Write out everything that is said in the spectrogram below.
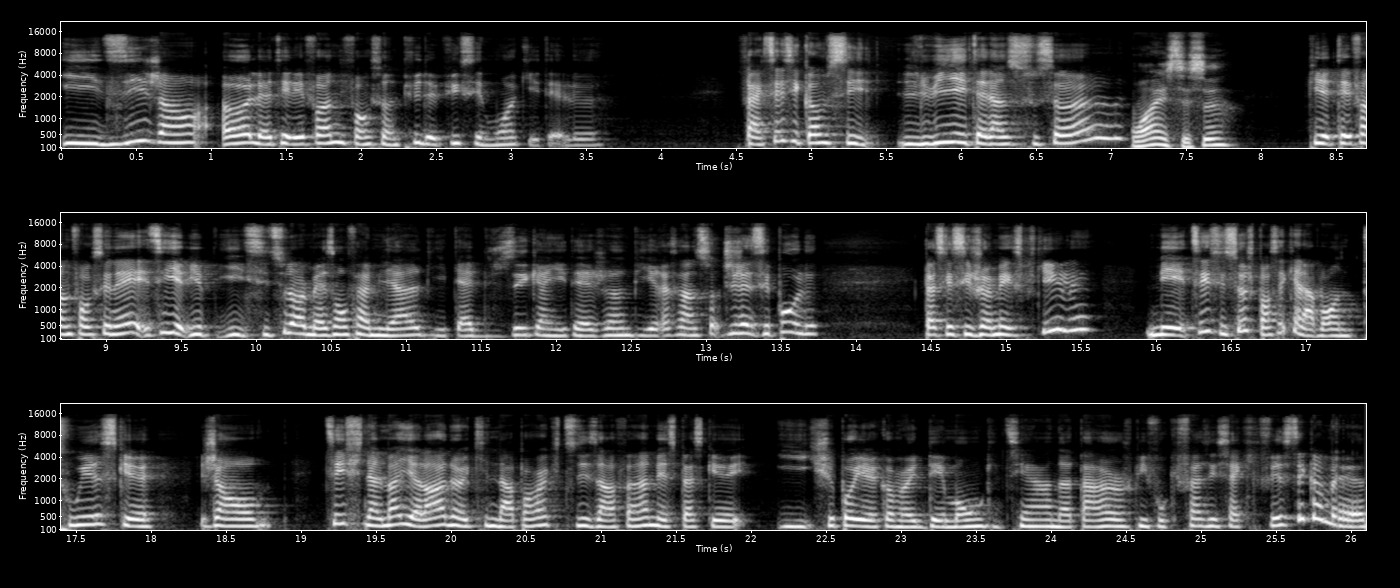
il dit genre, ah, le téléphone, il fonctionne plus depuis que c'est moi qui étais là. Fait que tu sais, c'est comme si lui était dans le sous-sol, Ouais, c'est ça. puis le téléphone fonctionnait. Tu sais, c'est-tu leur maison familiale, puis il était abusé quand il était jeune, puis il reste dans le sous-sol? Tu sais, je sais pas, là. Parce que c'est jamais expliqué, là. Mais tu sais, c'est ça, je pensais qu'elle allait avoir une twist que, genre, tu sais, finalement, il a l'air d'un kidnappeur qui tue des enfants, mais c'est parce que, je sais pas, il y a comme un démon qui tient en otage, puis il faut qu'il fasse des sacrifices. C'est comme euh,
